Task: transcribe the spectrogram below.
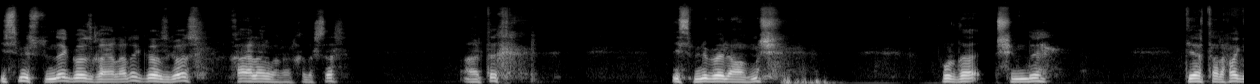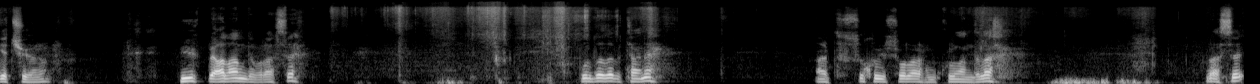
İsmi üstünde göz kayaları, göz göz kayalar var arkadaşlar. Artık ismini böyle almış. Burada şimdi diğer tarafa geçiyorum. Büyük bir alandı burası. Burada da bir tane artık su kuyusu olarak mı kullandılar? Burası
